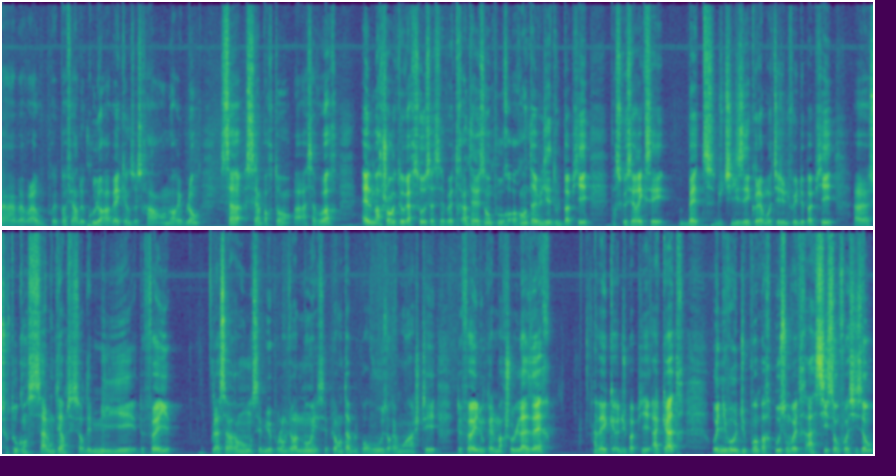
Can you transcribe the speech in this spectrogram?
euh, bah voilà, vous ne pourrez pas faire de couleur avec, hein, ce sera en noir et blanc. Ça, c'est important à savoir. Elle marche en recto verso, ça, ça peut être intéressant pour rentabiliser tout le papier, parce que c'est vrai que c'est bête d'utiliser que la moitié d'une feuille de papier, euh, surtout quand à long terme c'est sur des milliers de feuilles. Là, ça vraiment, c'est mieux pour l'environnement et c'est plus rentable pour vous, vous aurez moins acheté de feuilles, donc elle marche au laser avec du papier A4. Au niveau du point par pouce, on va être à 600 x 600,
